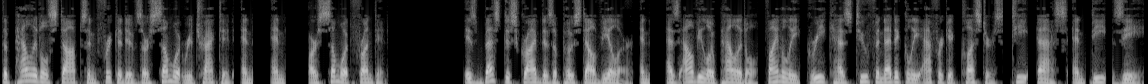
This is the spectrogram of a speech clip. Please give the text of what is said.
The palatal stops and fricatives are somewhat retracted, and, and, are somewhat fronted. Is best described as a postalveolar, and, as alveolo-palatal. Finally, Greek has two phonetically affricate clusters, t, s and d, z.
